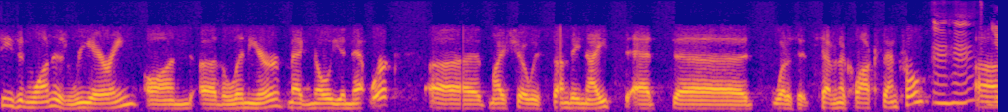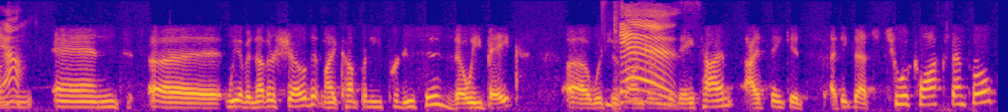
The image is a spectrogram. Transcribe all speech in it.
season one is re airing on uh, the linear Magnolia Network. Uh, my show is Sunday nights at uh, what is it, seven o'clock central. Mm-hmm. Um, yeah, and uh, we have another show that my company produces, Zoe Bakes, uh, which is yes. on during the daytime. I think it's I think that's two o'clock central,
